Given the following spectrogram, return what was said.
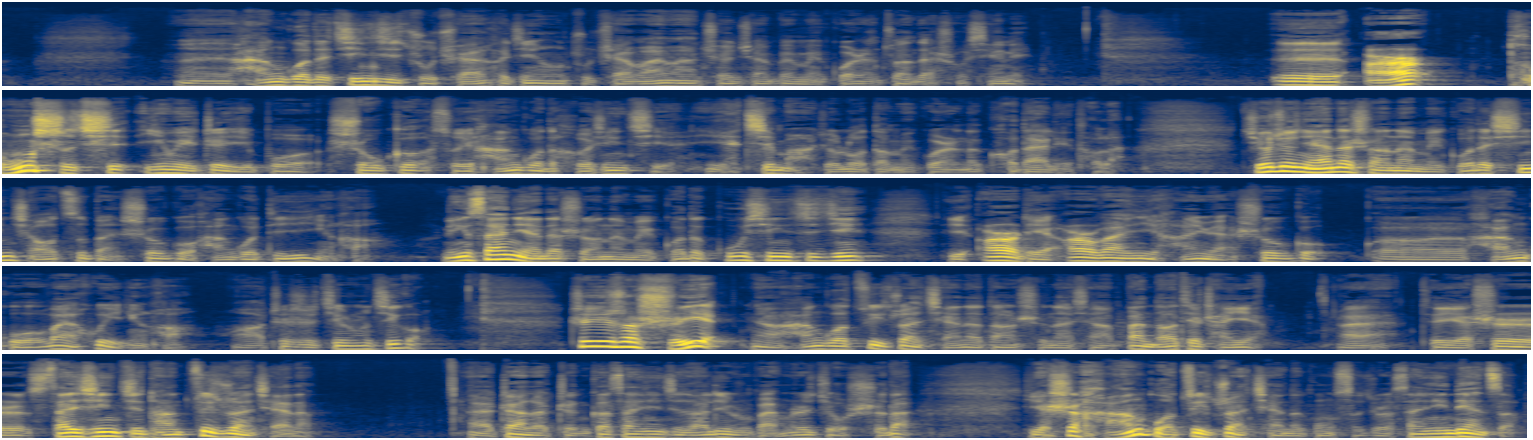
嗯，韩国的经济主权和金融主权完完全全被美国人攥在手心里。呃，而同时期因为这一波收割，所以韩国的核心企业也基本上就落到美国人的口袋里头了。九九年的时候呢，美国的新桥资本收购韩国第一银行；零三年的时候呢，美国的孤星基金以二点二万亿韩元收购呃韩国外汇银行啊，这是金融机构。至于说实业啊，韩国最赚钱的当时呢，像半导体产业，哎，这也是三星集团最赚钱的，哎，占了整个三星集团利润百分之九十的，也是韩国最赚钱的公司，就是三星电子。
